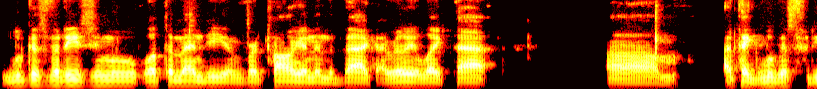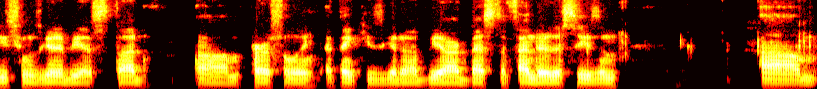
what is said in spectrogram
Lucas Verissimo, Otamendi, and Vertonghen in the back. I really like that. Um, I think Lucas Verissimo is going to be a stud. Um, personally, I think he's going to be our best defender this season. Um,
